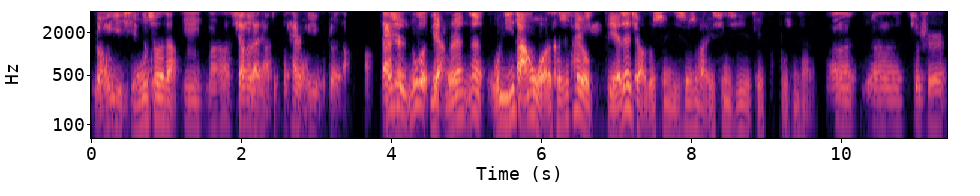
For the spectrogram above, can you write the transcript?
容易一些，无遮挡。嗯，那相对来讲就不太容易有遮挡啊。但但是如果两个人，那我你挡我了，可是他有别的角度摄影机，是不是把这个信息给补充下来？呃呃，就是，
